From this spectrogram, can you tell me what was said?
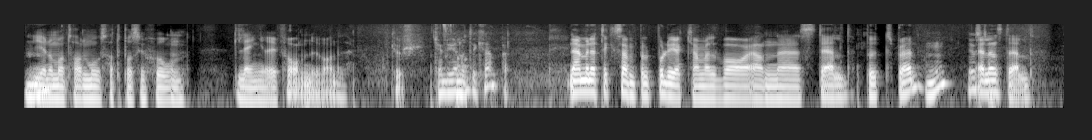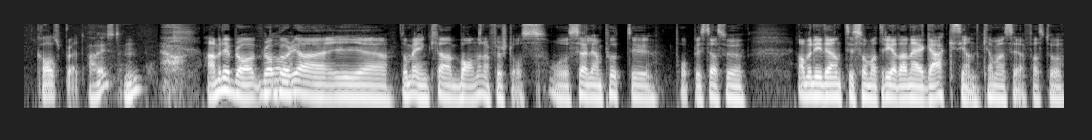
mm. genom att ta en motsatt position längre ifrån nuvarande kurs. Kan du ge något exempel? Nej, men ett exempel på det kan väl vara en eh, ställd put spread mm, eller en ställd Carlspread. Ja, just mm. ja, men det är bra. Bra att börja i uh, de enkla banorna förstås. Och sälja en putt är ju poppis. Det alltså, ja, men identiskt som att redan äga aktien kan man säga, fast du har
